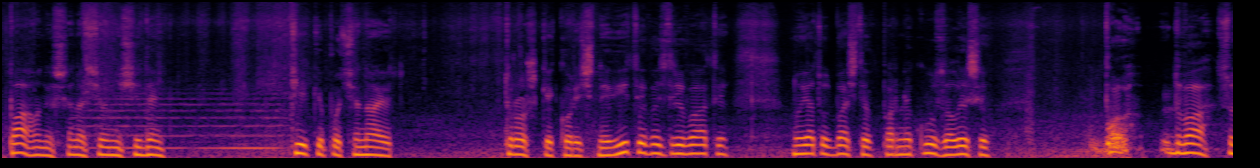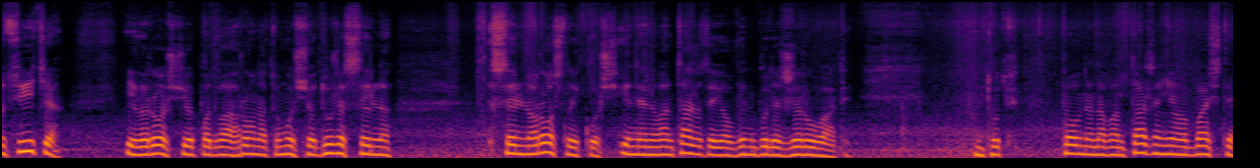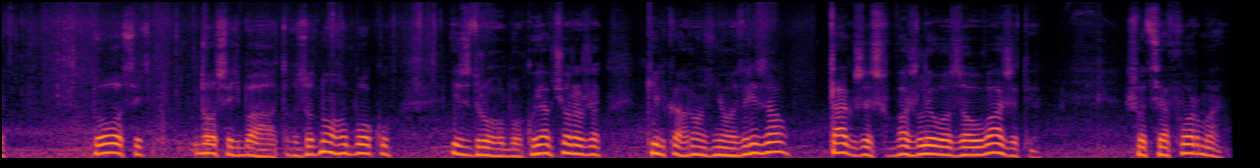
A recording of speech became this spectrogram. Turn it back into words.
Пагони ще на сьогоднішній день тільки починають трошки коричневіти, визрівати. Ну я тут, бачите, в парнику залишив по два суцвіття і вирощую по два грона, тому що дуже сильно, сильно рослий кущ і не навантажити його, він буде жирувати. Тут повне навантаження, бачите, досить, досить багато. З одного боку і з другого боку. Я вчора вже кілька грон з нього зрізав. Також важливо зауважити, що ця форма,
